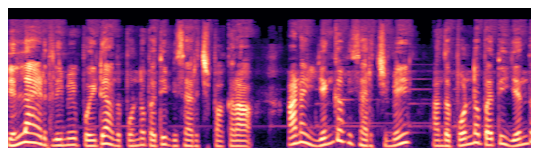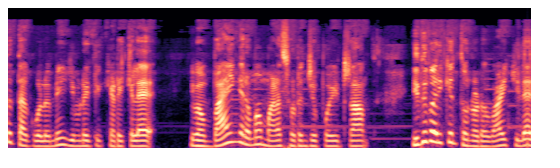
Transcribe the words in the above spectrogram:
எல்லா இடத்துலயுமே போயிட்டு அந்த பொண்ணை பத்தி விசாரிச்சு பார்க்குறான் ஆனா எங்க விசாரிச்சுமே அந்த பொண்ணை பத்தி எந்த தகவலுமே இவனுக்கு கிடைக்கல. இவன் பயங்கரமா மனசுடைஞ்சு போயிடுறான். இது வரைக்கும் தன்னோட வாழ்க்கையில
